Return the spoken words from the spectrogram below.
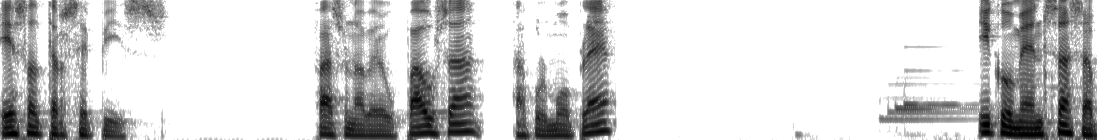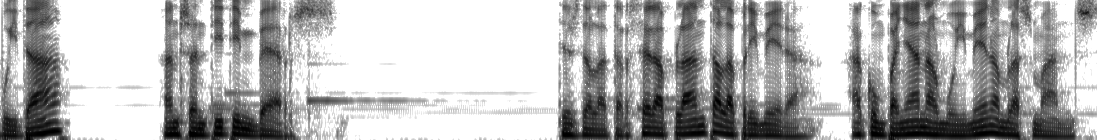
És el tercer pis. Fas una breu pausa a pulmó ple i comences a buidar en sentit invers. Des de la tercera planta a la primera, acompanyant el moviment amb les mans.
